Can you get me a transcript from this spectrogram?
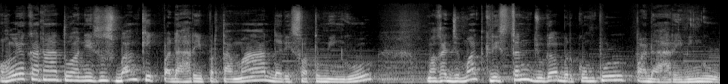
Oleh karena Tuhan Yesus bangkit pada hari pertama dari suatu minggu, maka jemaat Kristen juga berkumpul pada hari Minggu.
